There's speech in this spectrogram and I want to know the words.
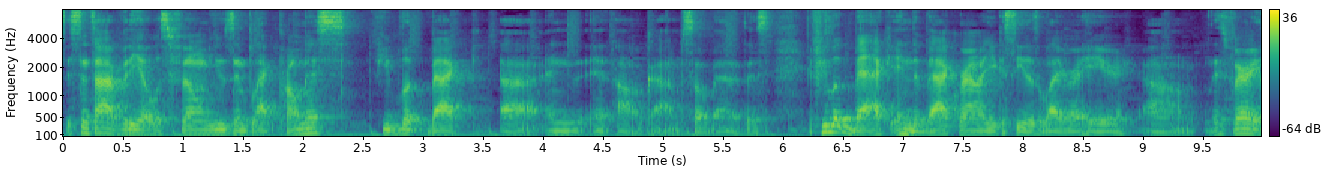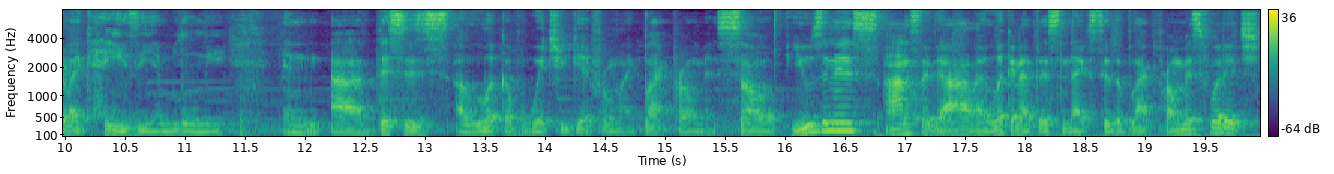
This entire video was filmed using Black Pro Mist. If you look back uh, and, and, oh god, I'm so bad at this. If you look back in the background, you can see this light right here. Um, it's very like hazy and bloomy and uh, this is a look of which you get from like Black Pro Mist. So using this, honestly, guy, like looking at this next to the Black Pro Mist footage,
